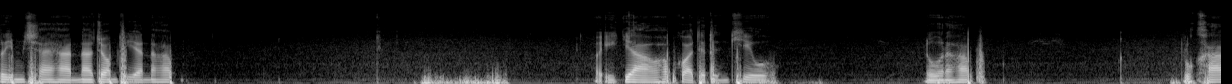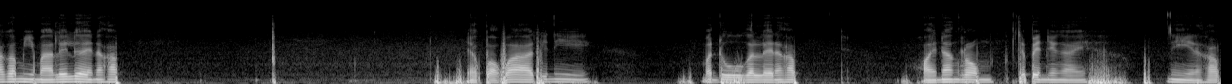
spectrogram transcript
ริมชายหาดนาจอมเทียนนะครับอีกยาวครับกว่าจะถึงคิว ดูนะครับ ลูกค้าก็มีมาเรื่อยๆนะครับ อยากบอกว่าที่นี่ มาดูกันเลยนะครับ หอยนางรมจะเป็นยังไง นี่นะครับ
